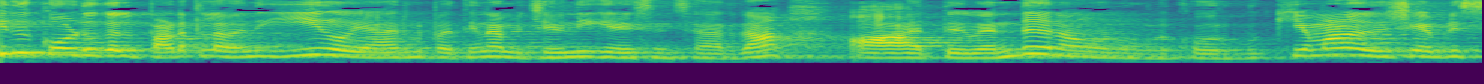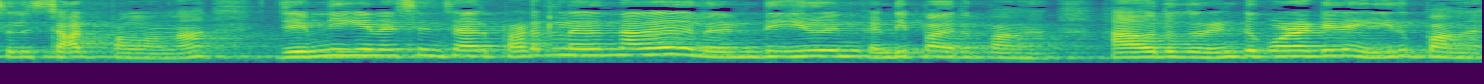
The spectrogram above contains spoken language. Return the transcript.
இரு கோடுகள் படத்தில் வந்து ஹீரோ யாருன்னு பார்த்தீங்கன்னா நம்ம ஜெமினி கணேசன் சார் தான். அது வந்து நான் உங்களுக்கு ஒரு முக்கியமான ஒரு விஷயம் எப்படி சொல்லி ஸ்டார்ட் பண்ணலாம்னா ஜெமினி கணேசன் சார் படத்தில் இருந்தாலே அதில் ரெண்டு ஹீரோயின் கண்டிப்பாக இருப்பாங்க. அவருக்கு ரெண்டு பொண்டாட்டி தான் இருப்பாங்க.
